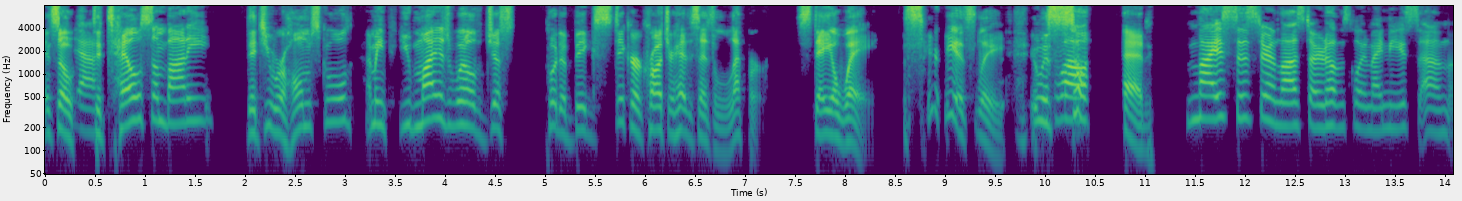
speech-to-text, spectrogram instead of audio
And so yeah. to tell somebody that you were homeschooled, I mean, you might as well just put a big sticker across your head that says leper, stay away. Seriously, it was well, so bad. My sister in law started homeschooling my niece um,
